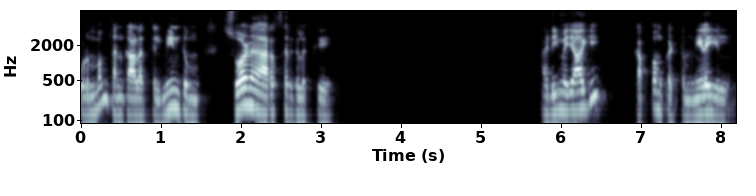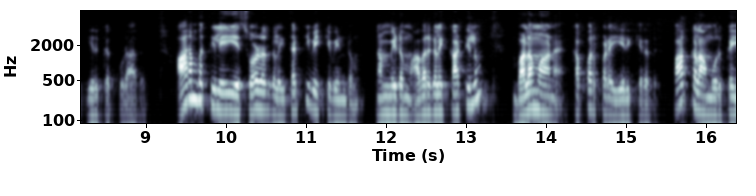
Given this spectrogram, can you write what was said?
குடும்பம் தன் காலத்தில் மீண்டும் சோழ அரசர்களுக்கு அடிமையாகி கப்பம் கட்டும் நிலையில் இருக்கக்கூடாது. ஆரம்பத்திலேயே சோழர்களை தட்டி வைக்க வேண்டும். நம்மிடம் அவர்களை காட்டிலும் பலமான கப்பற்படை இருக்கிறது. பார்க்கலாம் ஒரு கை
